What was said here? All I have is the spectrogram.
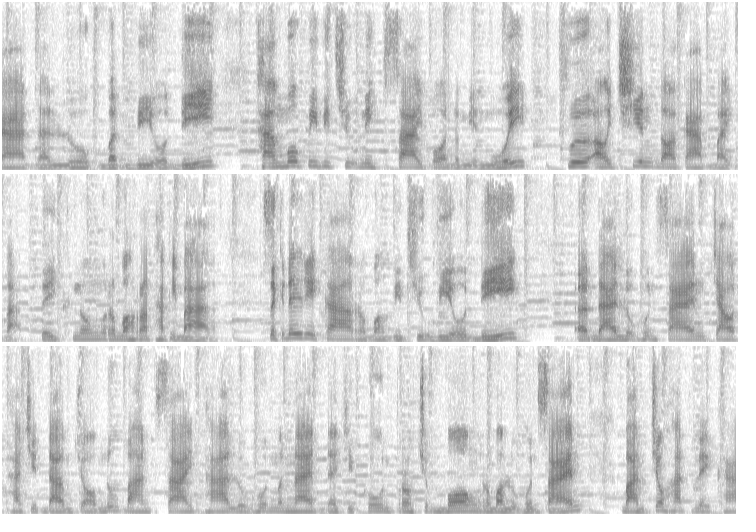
ការដែលលោកបិទ VOD ថាមកពីវិទ្យុនេះផ្សាយព័ត៌មានមួយធ្វើឲ្យឈានដល់ការបែកបាក់ផ្ទៃក្នុងរបស់រដ្ឋាភិបាលសេចក្តីរាយការណ៍របស់វិទ្យុ VOD ដែលលោកហ៊ុនសែនចោទថាជាដើមចមនោះបានផ្សាយថាលោកហ៊ុនម៉ាណែតដែលជាកូនប្រុសច្បងរបស់លោកហ៊ុនសែន បានចុះហត្ថលេខា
